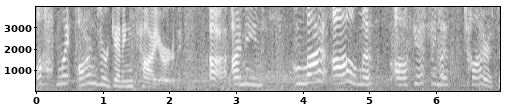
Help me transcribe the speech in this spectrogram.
Oh, my arms are getting tired. Uh, I mean, my arms are getting tired.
